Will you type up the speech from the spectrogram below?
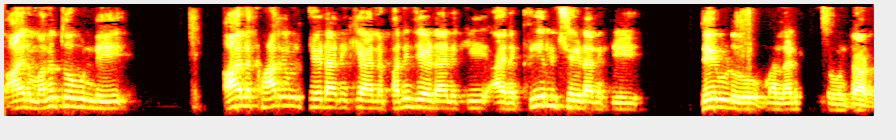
ఆయన మనతో ఉండి ఆయన కార్యములు చేయడానికి ఆయన పని చేయడానికి ఆయన క్రియలు చేయడానికి దేవుడు మన నడిపిస్తూ ఉంటాడు.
